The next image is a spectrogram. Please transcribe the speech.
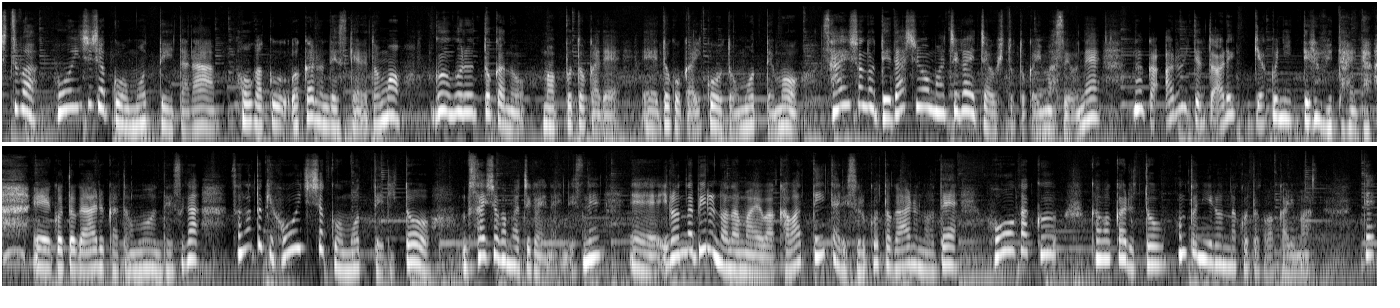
実は方位磁石を持っていたら方角わかるんですけれども Google とかのマップとかで、えー、どこか行こうと思っても最初の出だしを間違えちゃう人とかいますよね。なんか歩いてるとあれ逆に行ってるみたいな、えー、ことがあるかと思うんですがその時方位磁石を持っていると最初が間違いないんですね、えー、いろんなビルの名前は変わっていたりすることがあるので方角がわかると本当にいろんなことがわかります。で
